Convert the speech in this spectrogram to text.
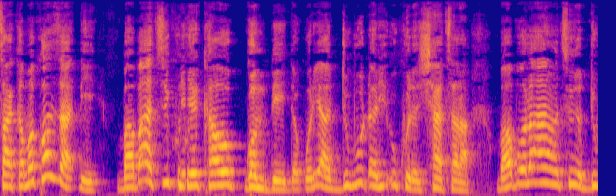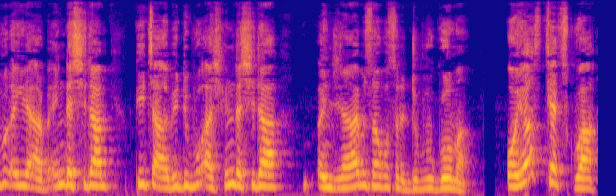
Sakamakon zaɓe, Baba Atiku ne ya kawo Gombe da ƙuri'a 319, Babola Tinubu da 146, Peter Obi 26, Injiniya Rabi Kwankwaso da 10,000. Oyo State kuwa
